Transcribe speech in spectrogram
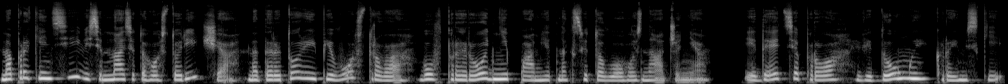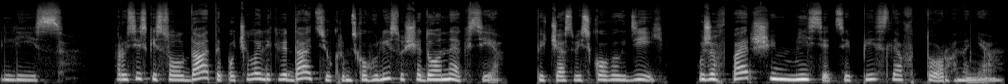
Наприкінці XVIII століття на території півострова був природній пам'ятник світового значення. Йдеться про відомий Кримський ліс. Російські солдати почали ліквідацію Кримського лісу ще до анексії під час військових дій, уже в перші місяці після вторгнення.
